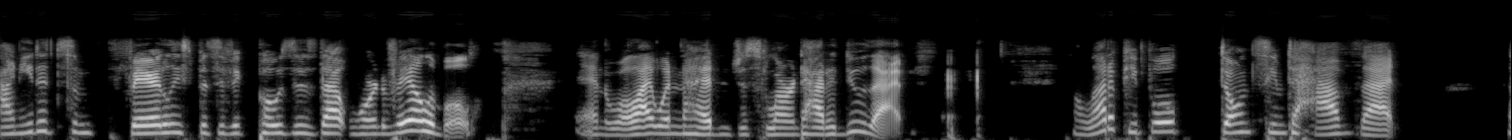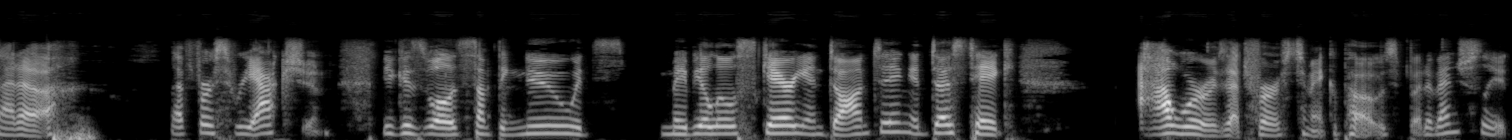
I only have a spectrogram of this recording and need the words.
I needed some fairly specific poses that weren't available. And well, I went ahead and just learned how to do that. A lot of people don't seem to have that that uh that first reaction because well, it's something new, it's maybe a little scary and daunting. It does take hours at first to make a pose, but eventually it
